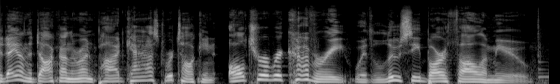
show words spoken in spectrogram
Today on the Doc on the Run podcast, we're talking ultra recovery with Lucy Bartholomew.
